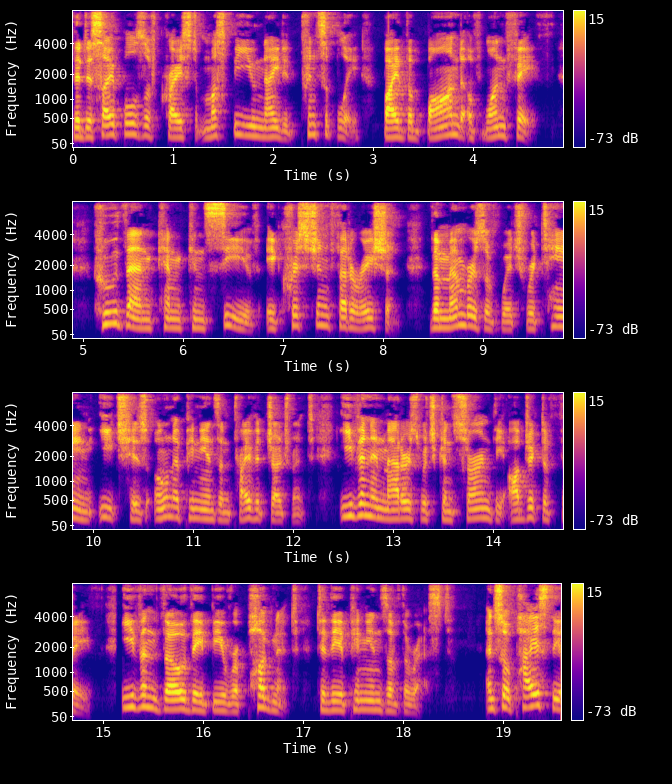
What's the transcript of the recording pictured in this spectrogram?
the disciples of Christ must be united principally by the bond of one faith. Who then can conceive a Christian federation, the members of which retain each his own opinions and private judgment, even in matters which concern the object of faith, even though they be repugnant to the opinions of the rest? And so Pius XI,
